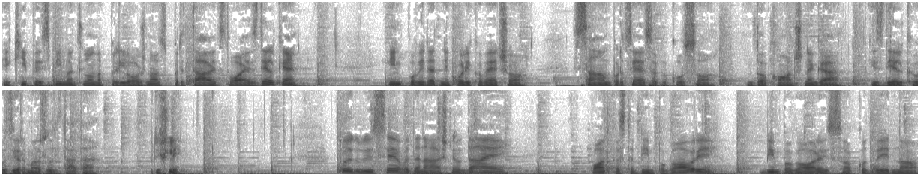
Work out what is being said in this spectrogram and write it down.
ekipe z Bimatlona priložnost predstaviti svoje izdelke in povedati nekoliko več o samem procesu, kako so do končnega izdelka oziroma rezultata prišli. To je tudi vse v današnji oddaji podcasta BIM Pogovori. BIM Pogovori so kot vedno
